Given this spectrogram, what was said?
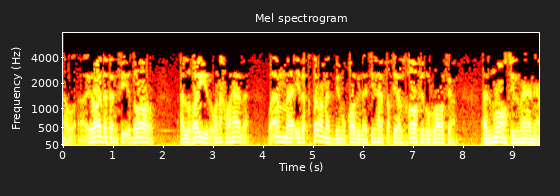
أو إرادة في إضرار الغير ونحو هذا. وأما إذا اقترنت بمقابلاتها فقيل الخافض الرافع المعطي المانع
